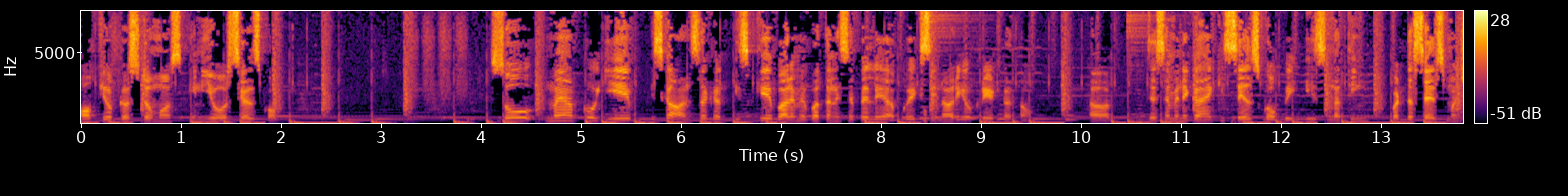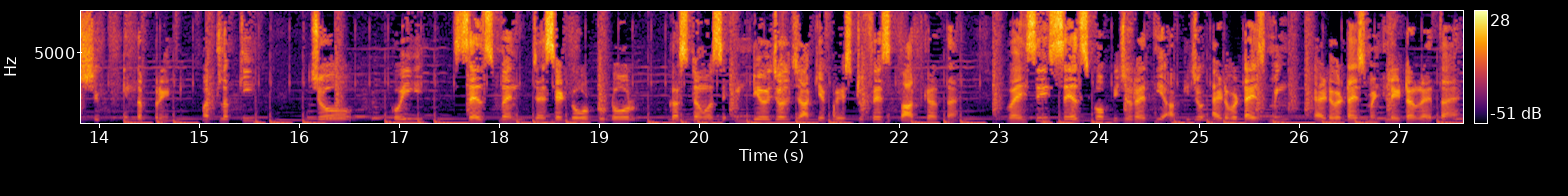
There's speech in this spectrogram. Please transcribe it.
of your customers in your sales copy. So so, मैं आपको ये इसका आंसर कर इसके बारे में बताने से पहले आपको एक सिनारियो क्रिएट करता हूँ। जैसे मैंने कहा है कि sales copy is nothing but the salesmanship in the print मतलब कि जो कोई सेल्समैन जैसे डोर टू डोर कस्टमर से इंडिविजुअल जाके फेस टू फेस बात करता है वैसे ही सेल्स कॉपी जो रहती है आपकी जो एडवर्टाइजमेंट एडवर्टाइजमेंट लेटर रहता है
